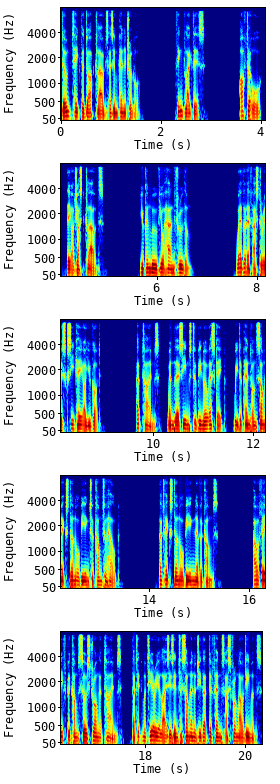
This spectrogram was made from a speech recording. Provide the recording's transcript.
Don't take the dark clouds as impenetrable. Think like this. After all, they are just clouds. You can move your hand through them. Where the F asterisk CK are you got? At times, when there seems to be no escape, we depend on some external being to come to help. That external being never comes. Our faith becomes so strong at times, that it materializes into some energy that defends us from our demons.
